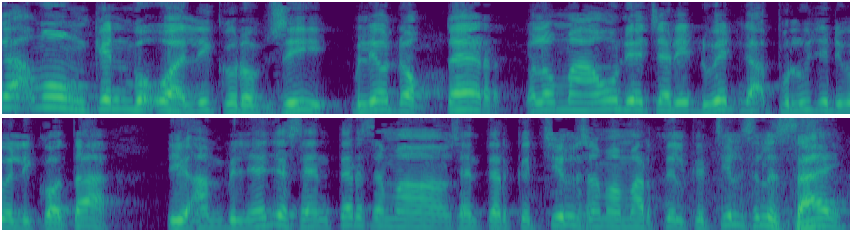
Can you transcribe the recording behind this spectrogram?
Nggak mungkin Bu Wali korupsi. Beliau dokter. Kalau mau dia cari duit nggak perlu jadi wali kota. Diambilnya aja senter sama senter kecil sama martil kecil selesai.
